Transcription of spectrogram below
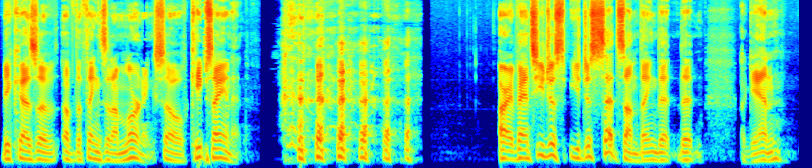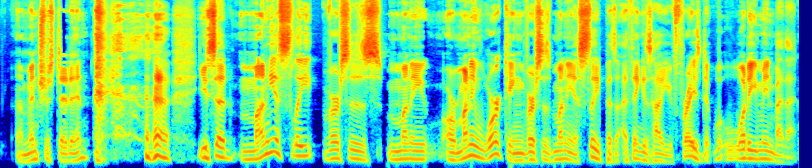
because of, of the things that I'm learning. So keep saying it. All right, Vance, you just you just said something that that again I'm interested in. you said money asleep versus money or money working versus money asleep. I think is how you phrased it. What do you mean by that?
